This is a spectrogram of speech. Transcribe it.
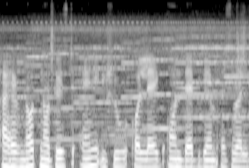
I have not noticed any issue or lag on that game as well.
